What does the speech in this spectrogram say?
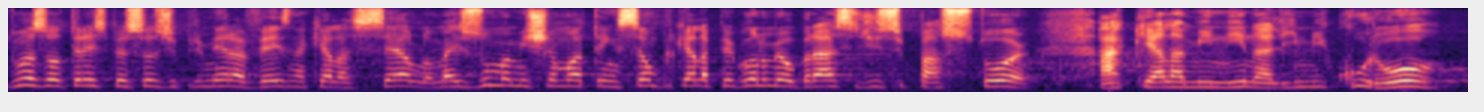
duas ou três pessoas de primeira vez naquela célula, mas uma me chamou a atenção porque ela pegou no meu braço e disse: Pastor, aquela menina ali me curou.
